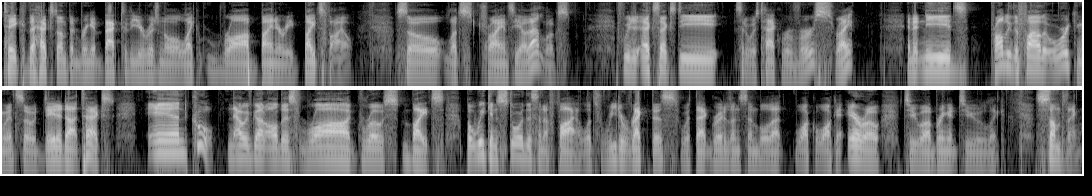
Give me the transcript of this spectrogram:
take the hex dump and bring it back to the original like raw binary bytes file. So let's try and see how that looks. If we did xxd, said it was tac reverse, right? And it needs probably the file that we're working with, so data.txt, and cool. Now we've got all this raw, gross bytes, but we can store this in a file. Let's redirect this with that greater than symbol, that Waka Waka arrow, to uh, bring it to like something,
